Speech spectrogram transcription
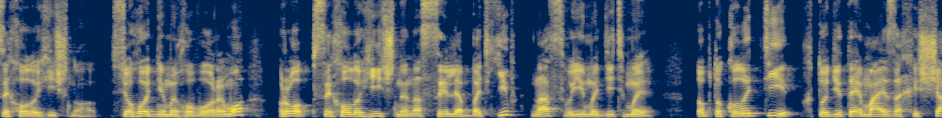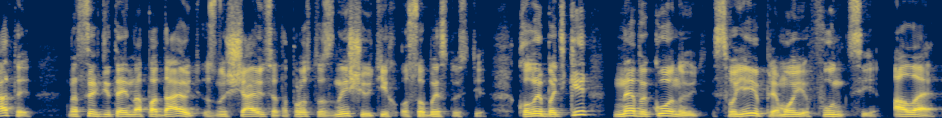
психологічного. Сьогодні ми говоримо про психологічне насилля батьків над своїми дітьми. Тобто, коли ті, хто дітей має захищати, на цих дітей нападають, знущаються та просто знищують їх особистості, коли батьки не виконують своєї прямої функції. Але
